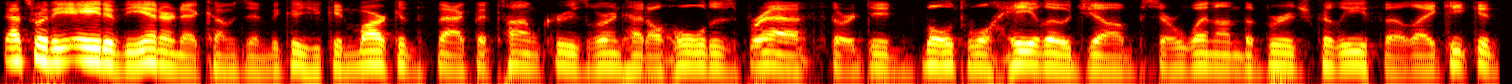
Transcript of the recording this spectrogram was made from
that's where the aid of the internet comes in because you can market the fact that Tom Cruise learned how to hold his breath or did multiple halo jumps or went on the Burj Khalifa. Like you could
